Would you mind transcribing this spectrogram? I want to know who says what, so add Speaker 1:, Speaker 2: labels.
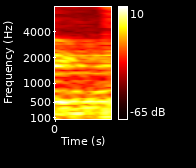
Speaker 1: Straight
